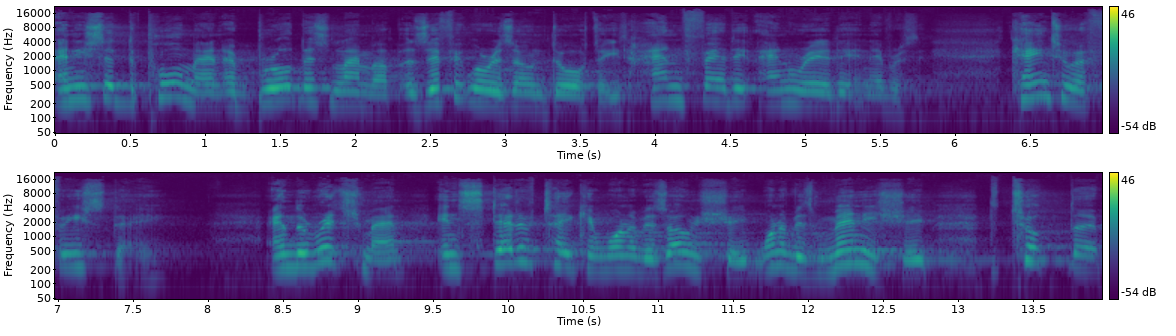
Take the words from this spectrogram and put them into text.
And he said the poor man had brought this lamb up as if it were his own daughter. He'd hand fed it, hand reared it, and everything. Came to a feast day, and the rich man, instead of taking one of his own sheep, one of his many sheep, took the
